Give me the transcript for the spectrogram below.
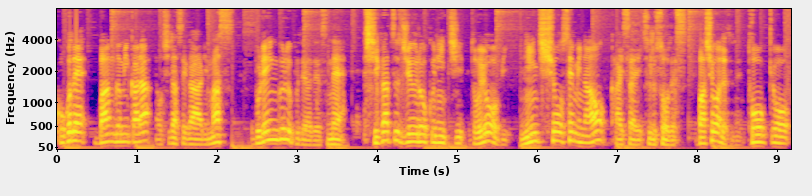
ここで番組からお知らせがあります。ブレイングループではですね、4月16日土曜日、認知症セミナーを開催するそうです。場所はですね、東京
